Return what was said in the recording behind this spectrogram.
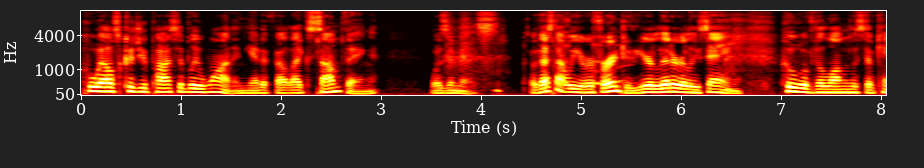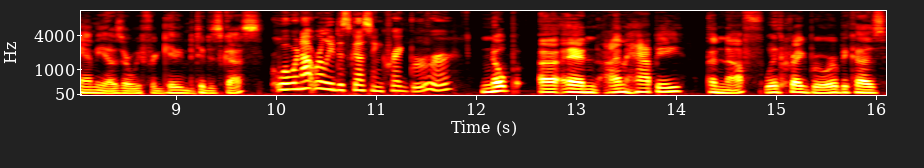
Who else could you possibly want? And yet it felt like something was amiss. Oh, that's not what you're referring to. You're literally saying, who of the long list of cameos are we forgetting to discuss? Well, we're not really discussing Craig Brewer. Nope. Uh, and I'm happy enough with Craig Brewer because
